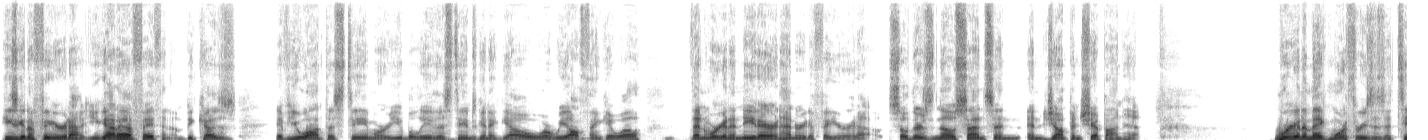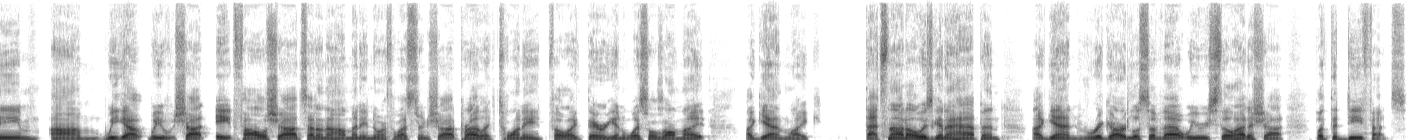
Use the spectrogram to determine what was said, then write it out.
he's going to figure it out. You got to have faith in him because if you want this team or you believe this team's going to go where we all think it will, then we're going to need Aaron Henry to figure it out. So there's no sense in in jumping ship on him. We're going to make more threes as a team. Um, we got we shot eight foul shots. I don't know how many Northwestern shot, probably like 20. Felt like they were getting whistles all night. Again, like that's not always going to happen. Again, regardless of that, we still had a shot. But the defense,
